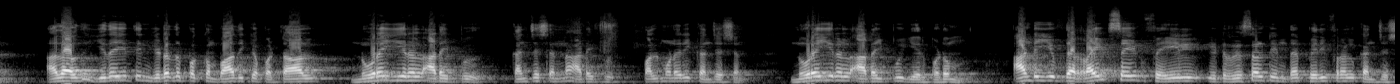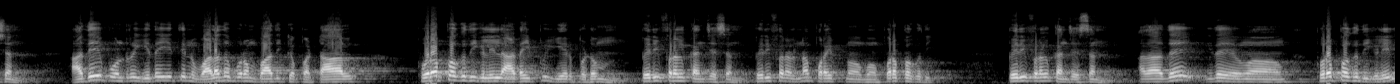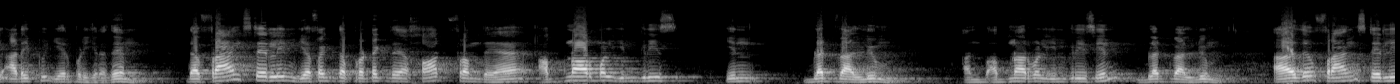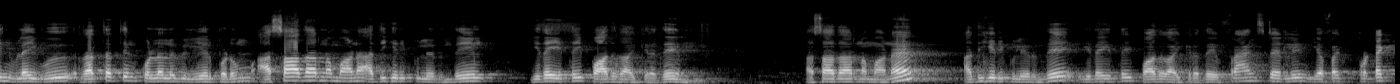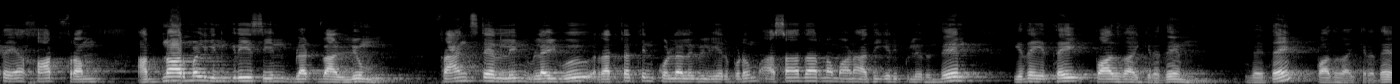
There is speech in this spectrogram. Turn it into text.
அதாவது இதயத்தின் இடது பக்கம் பாதிக்கப்பட்டால் நுரையீரல் அடைப்பு கன்ஜெஷன்னா அடைப்பு பல்முனரி கன்ஜெஷன் நுரையீரல் அடைப்பு ஏற்படும். And if the right side fail it result in the peripheral congestion அதே போன்று இதயத்தின் வலதுபுறம் பாதிக்கப்பட்டால் புறப்பகுதிகளில் அடைப்பு ஏற்படும். பெரிஃபரல் கஞ்சஷன் பெரிஃபரல்னா புறை புறப்பகுதி. பெரிஃபரல் கஞ்சஷன் அதாவது இதை புறப்பகுதிகளில் அடைப்பு ஏற்படுகிறது. The Frank Sterling effect the protect the heart from the abnormal increase in blood volume and abnormal increase in blood volume அதாவது ஃப்ராங்க் ஸ்டெர்லின் விளைவு இரத்தத்தின் கொள்ளளவில் ஏற்படும் அசாதாரணமான அதிகரிப்பிலிருந்து இதயத்தை பாதுகாக்கிறது. அசாதாரணமான அதிகரிப்பிலிருந்து இதயத்தை பாதுகாக்கிறது. Frank Sterling effect protect the heart from abnormal increase in blood volume Frank Sterling விளைவு இரத்தத்தின் கொள்ளளவில் ஏற்படும் அசாதாரணமான அதிகரிப்பிலிருந்து இதயத்தை பாதுகாக்கிறது. இதயத்தை பாதுகாக்கிறது.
